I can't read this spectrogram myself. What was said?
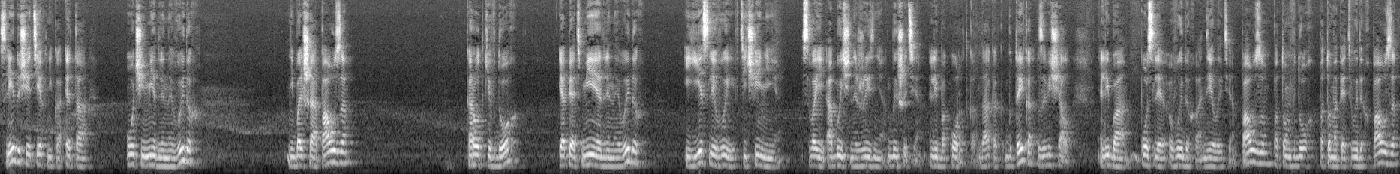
Следующая техника – это очень медленный выдох, небольшая пауза, короткий вдох и опять медленный выдох. И если вы в течение своей обычной жизни дышите либо коротко, да, как Бутейка завещал, либо после выдоха делаете паузу, потом вдох, потом опять выдох, пауза.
